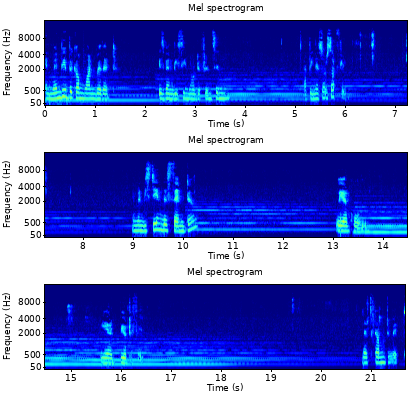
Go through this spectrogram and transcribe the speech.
And when we become one with it is when we see no difference in happiness or suffering. And when we stay in the center we are whole. We are beautiful. Let's come to it.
